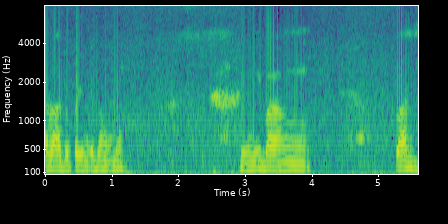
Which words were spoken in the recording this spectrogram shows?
Sarado pa yung ibang ano. Yung ibang kuan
